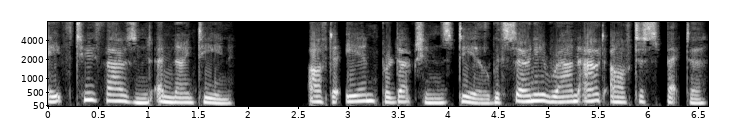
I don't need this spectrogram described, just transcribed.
8, 2019. After Eon Productions' deal with Sony ran out after Spectre,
